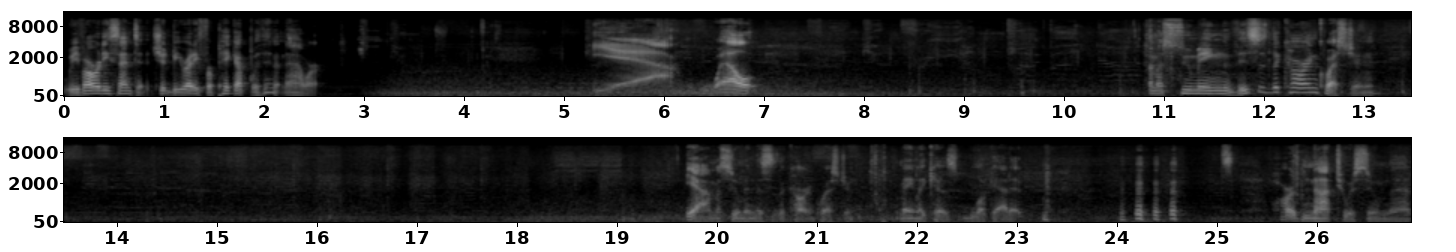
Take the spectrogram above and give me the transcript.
We've already sent it. It should be ready for pickup within an hour. Yeah. Well, I'm assuming this is the car in question. Yeah, I'm assuming this is the car in question. Mainly because look at it. it's hard not to assume that.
